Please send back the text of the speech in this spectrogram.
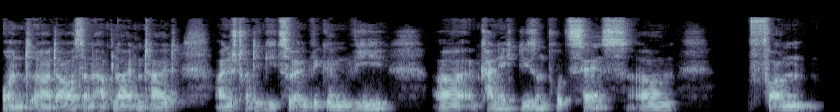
Und äh, daraus dann ableitend halt eine Strategie zu entwickeln, wie äh, kann ich diesen Prozess äh, von,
